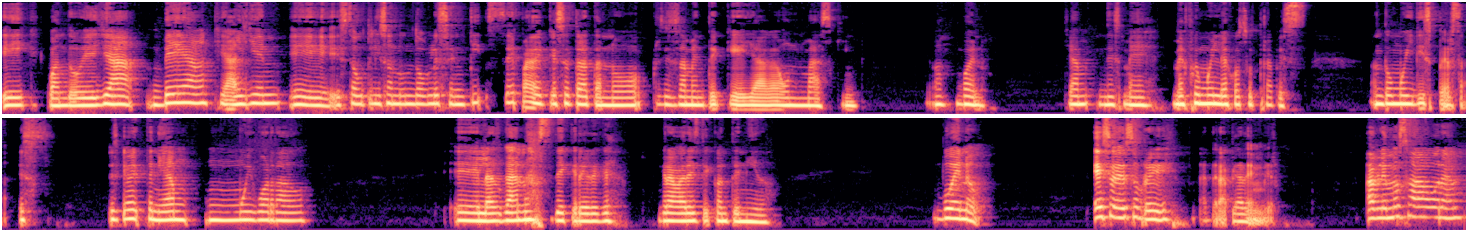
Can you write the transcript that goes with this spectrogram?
eh, cuando ella vea que alguien eh, está utilizando un doble sentido, sepa de qué se trata, no precisamente que ella haga un masking. Ah, bueno, ya me, me fui muy lejos otra vez. Ando muy dispersa. Es, es que tenía muy guardado eh, las ganas de querer grabar este contenido. Bueno, eso es sobre la terapia de Denver. Hablemos ahora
